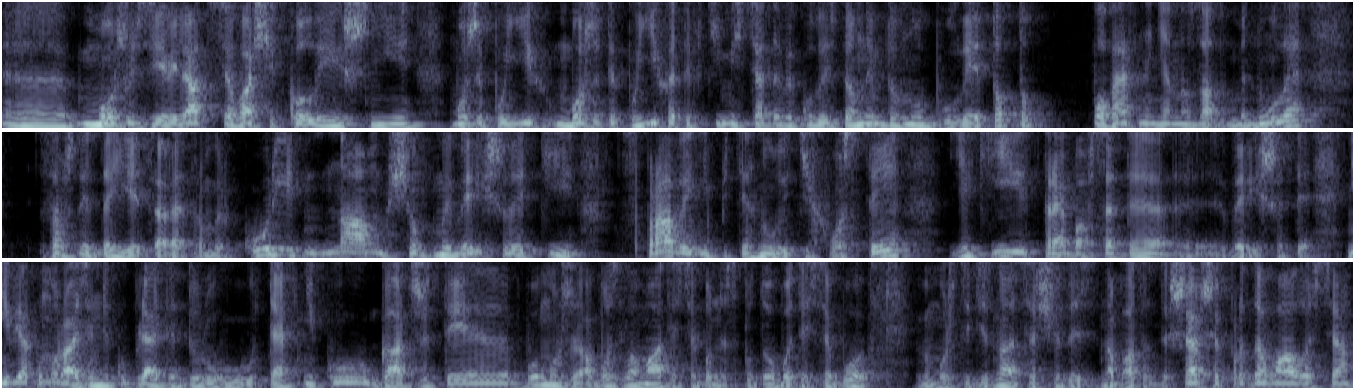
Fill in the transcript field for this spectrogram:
Е, Можуть з'являтися ваші колишні, може поїх... можете поїхати в ті місця, де ви колись давним-давно були. Тобто повернення назад в минуле завжди дається ретро Меркурій нам, щоб ми вирішили ті справи і підтягнули ті хвости, які треба все те е, вирішити. Ні в якому разі не купляйте дорогу техніку, гаджети, бо може або зламатися, або не сподобатися, бо ви можете дізнатися, що десь набагато дешевше продавалося.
